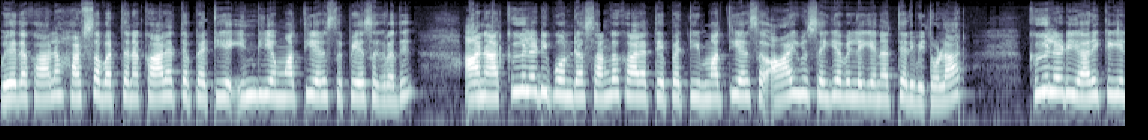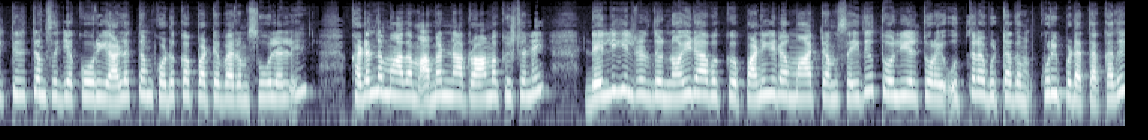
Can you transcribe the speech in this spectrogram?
வேதகாலம் ஹர்ஷவர்த்தன காலத்தை பற்றிய இந்திய மத்திய அரசு பேசுகிறது. ஆனால் கீழடி போன்ற சங்க காலத்தை பற்றி மத்திய அரசு ஆய்வு செய்யவில்லை என தெரிவித்துள்ளார். கீழடி அறிக்கையில் திருத்தம் செய்ய கோரி அழுத்தம் கொடுக்கப்பட்டு வரும் சூழலில் கடந்த மாதம் அமர்நாத் ராமகிருஷ்ணனை டெல்லியிலிருந்து நொய்டாவுக்கு பணியிட மாற்றம் செய்து தொல்லியல் துறை உத்தரவிட்டதும் குறிப்பிடத்தக்கது.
